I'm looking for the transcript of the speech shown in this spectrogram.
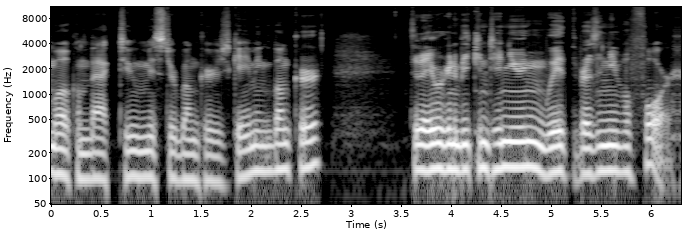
Welcome back to Mr. Bunker's Gaming Bunker. Today we're going to be continuing with Resident Evil 4.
